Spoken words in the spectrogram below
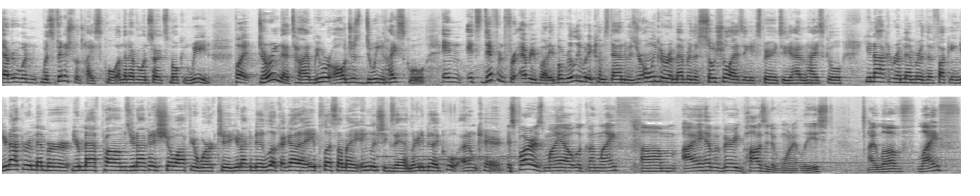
everyone was finished with high school, and then everyone started smoking weed. But during that time, we were all just doing high school, and it's different for everybody. But really, what it comes down to is you're only going to remember the socializing experiences you had in high school. You're not going to remember the fucking. You're not going to remember your math problems. You're not going to show off your work to. You're not going to be like, look, I got an A plus on my English exam. They're going to be like, cool, I don't care. As far as my outlook on life, um, I have a very positive one at least. I love life,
